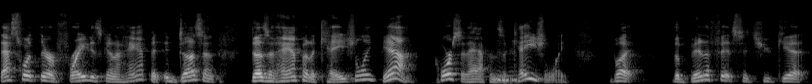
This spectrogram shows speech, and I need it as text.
That's what they're afraid is going to happen. It doesn't. Does it happen occasionally? Yeah, of course it happens Mhm. occasionally. But the benefits that you get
